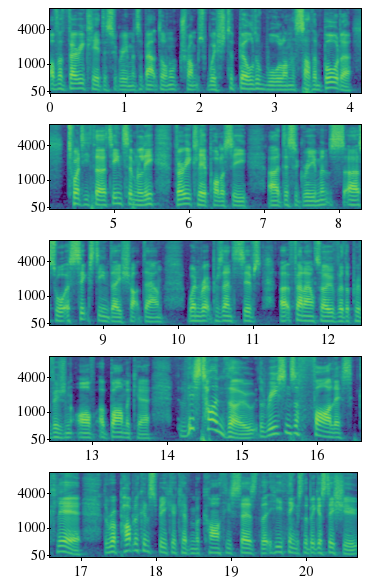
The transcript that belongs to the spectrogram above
of a very clear disagreement about Donald Trump's wish to build a wall on the southern border. 2013, similarly, very clear policy uh, disagreements uh, saw a 16 day shutdown when representatives uh, fell out over the provision of Obamacare. This time, though, the reasons are far less clear. The Republican Speaker, Kevin McCarthy, says that he thinks the biggest issue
